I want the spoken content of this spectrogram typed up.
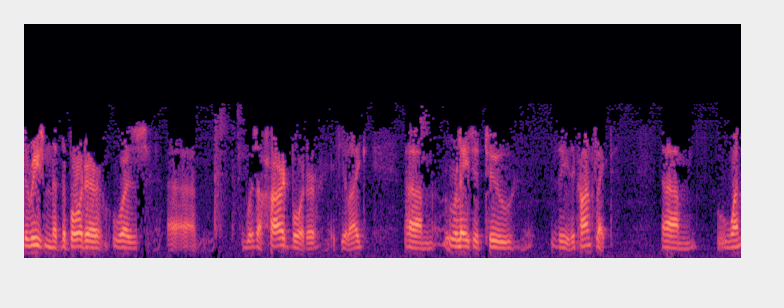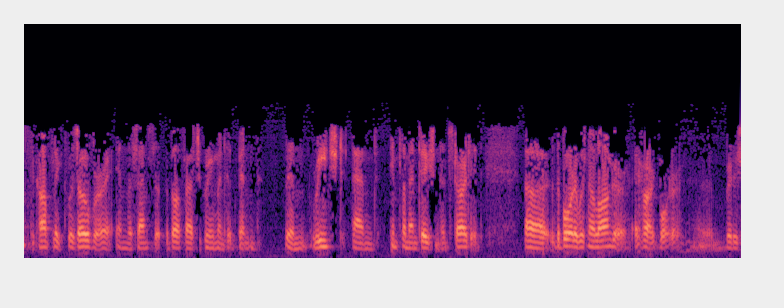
the reason that the border was uh, was a hard border, if you like, um, related to the, the conflict. Um, once the conflict was over, in the sense that the Belfast Agreement had been been reached and implementation had started, uh, the border was no longer a hard border. Uh, British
